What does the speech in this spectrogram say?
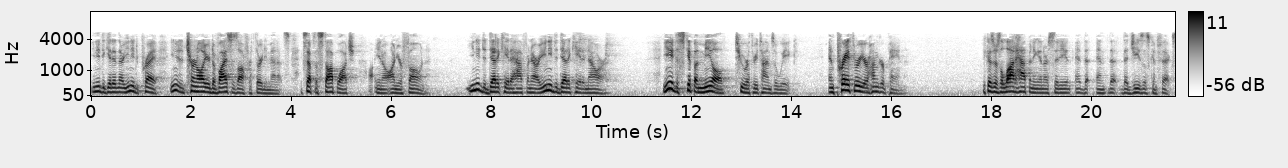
You need to get in there. You need to pray. You need to turn all your devices off for 30 minutes, except the stopwatch you know, on your phone. You need to dedicate a half an hour. You need to dedicate an hour. You need to skip a meal two or three times a week and pray through your hunger pain. Because there's a lot happening in our city and, and, that, and that, that Jesus can fix,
